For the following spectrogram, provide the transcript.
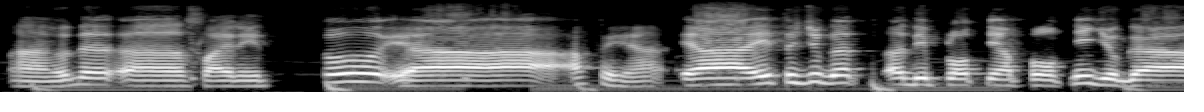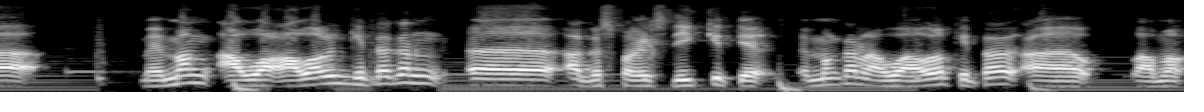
Nah, udah eh, selain itu ya apa ya? Ya itu juga eh, di plotnya plotnya juga memang awal-awal kita kan eh, agak spoiler sedikit ya. Emang kan awal-awal kita eh, lama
